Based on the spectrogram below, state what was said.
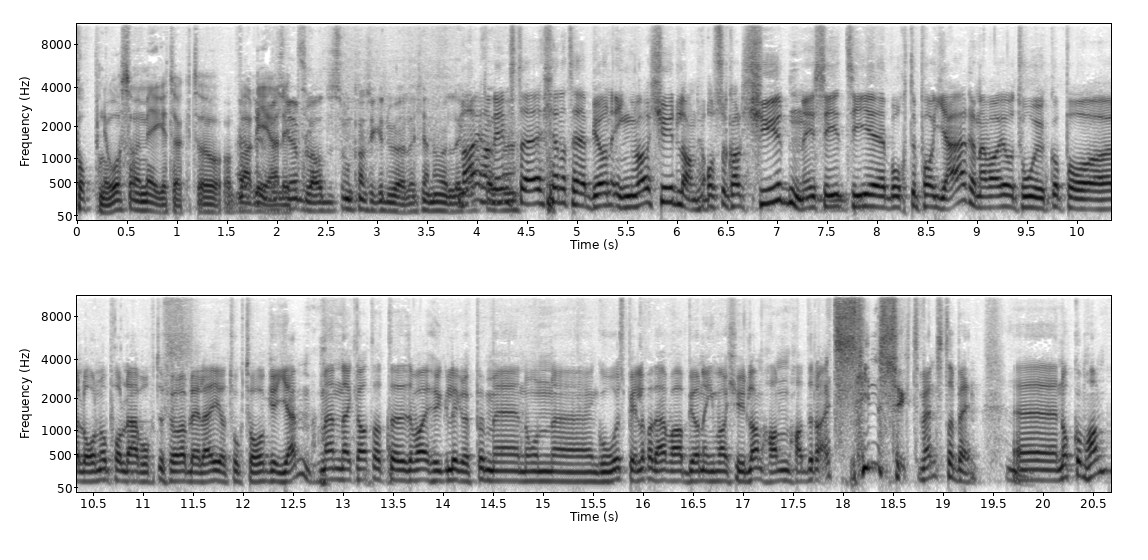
toppnivå som er meget høyt. og varierer Det er. Blad som kanskje ikke du heller kjenner veldig Nei, godt. han eneste jeg kjenner til, Bjørn Ingvar Kydland, også kalt Kyden, i sin tid borte på Jæren. Jeg var jo to uker på låneopphold der borte før jeg ble lei og tok toget hjem. Men det er klart at det var en hyggelig gruppe med noen eh, gode spillere. Der var Bjørn Ingvar Kydland. Han hadde da et sinnssykt venstrebein. Eh, nok om han.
